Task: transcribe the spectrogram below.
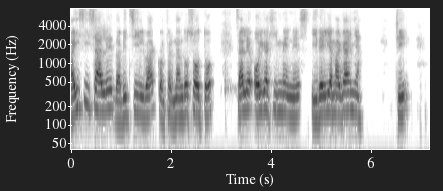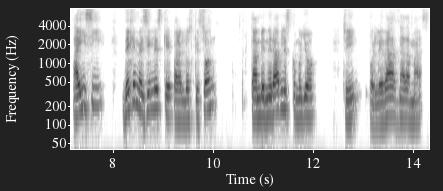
Ahí sí sale David Silva con Fernando Soto, sale Olga Jiménez y Delia Magaña. ¿sí? Ahí sí, déjenme decirles que para los que son tan venerables como yo, ¿sí? por la edad nada más,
